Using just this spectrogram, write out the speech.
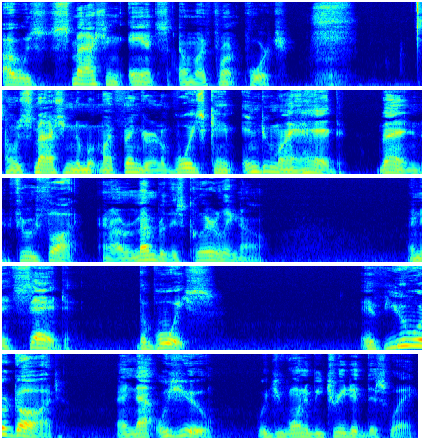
I was smashing ants on my front porch. I was smashing them with my finger, and a voice came into my head then through thought. And I remember this clearly now. And it said, the voice, if you were God and that was you, would you want to be treated this way?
